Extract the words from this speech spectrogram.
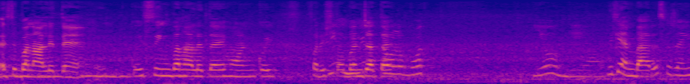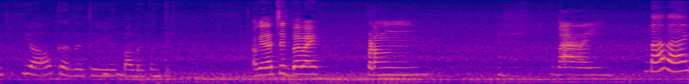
ऐसे बना लेते हैं। कोई सिंग बना लेता है हॉर्न कोई फरिश्ता बन जाता है। वो लोग बहुत ये होंगे यार। देखिए एम्बेरस हो जाएँगे कि क्या कर रहे थे ये पागलपंती। Okay that's it bye bye पड़ंग बाय बाय बाय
